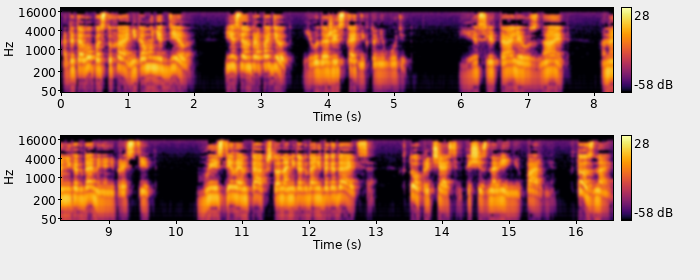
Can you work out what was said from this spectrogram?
А до того пастуха никому нет дела. Если он пропадет, его даже искать никто не будет. Если Талия узнает, она никогда меня не простит. Мы сделаем так, что она никогда не догадается, кто причастен к исчезновению парня. Кто знает.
